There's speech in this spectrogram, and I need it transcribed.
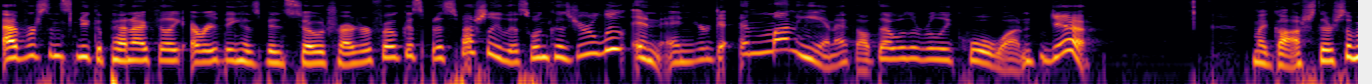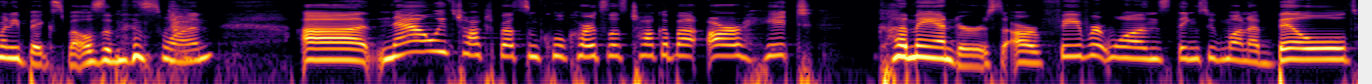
ever since New Capenna, I feel like everything has been so treasure focused, but especially this one because you're looting and you're getting money. And I thought that was a really cool one. yeah. My gosh, there's so many big spells in this one. uh, now we've talked about some cool cards. Let's talk about our hit commanders, our favorite ones, things we want to build.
